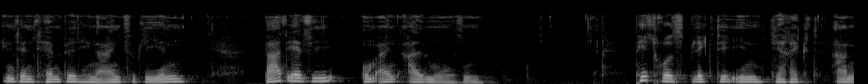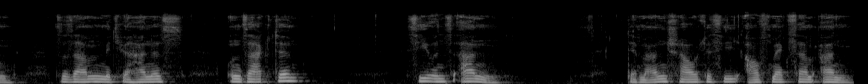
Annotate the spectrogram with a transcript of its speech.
in den Tempel hineinzugehen, bat er sie um ein Almosen. Petrus blickte ihn direkt an, zusammen mit Johannes, und sagte, Sieh uns an. Der Mann schaute sie aufmerksam an,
